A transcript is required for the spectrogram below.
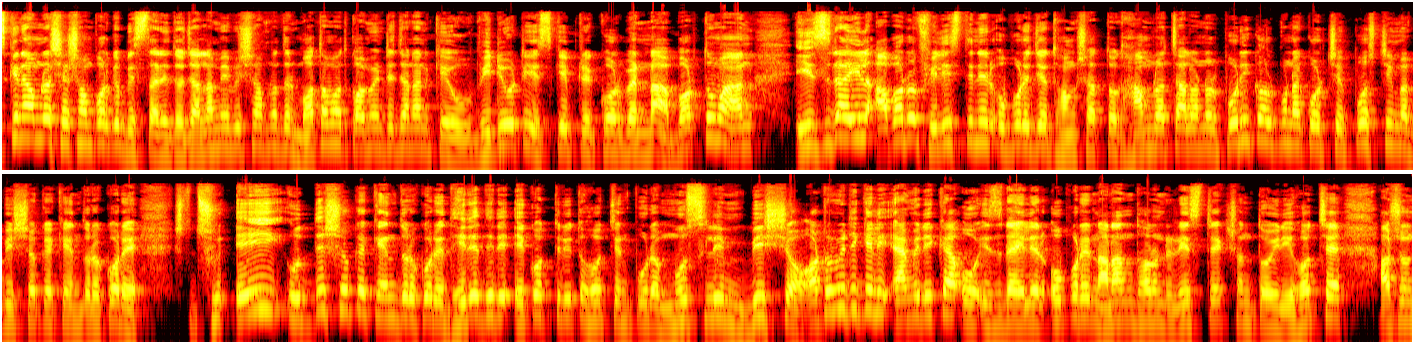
স্ক্রিনে আমরা সে সম্পর্কে বিস্তারিত জানলাম। এ বিষয়ে আপনাদের মতামত কমেন্টে জানান কেউ। ভিডিওটি স্ক্রিপ্ট করবেন না। বর্তমান ইসরায়েল আবারও ফিলিস্তিনের উপরে যে ধ্বংসাত্মক হামলা চালানোর পরিকল্পনা করছে, পশ্চিমা বিশ্বকে কেন্দ্র করে। এই উদ্দেশ্যকে কেন্দ্র করে ধীরে ধীরে একত্রিত হচ্ছেন পুরো মুসলিম বিশ্ব। অটোমেটিক্যালি আমেরিকা ও ইসরায়েলের ওপরে নানান ধরনের রেস্ট্রিকশন তৈরি হচ্ছে। আসুন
